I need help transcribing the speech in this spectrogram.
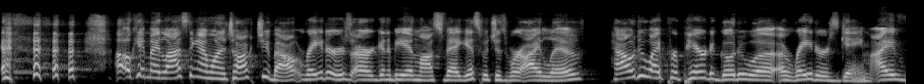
okay, my last thing I want to talk to you about Raiders are going to be in Las Vegas, which is where I live. How do I prepare to go to a, a, Raiders game? I've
